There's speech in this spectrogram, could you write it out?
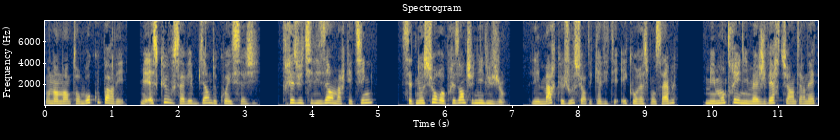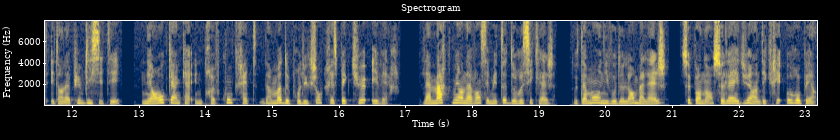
On en entend beaucoup parler, mais est-ce que vous savez bien de quoi il s'agit? Très utilisé en marketing, cette notion représente une illusion. Les marques jouent sur des qualités éco-responsables, mais montrer une image verte sur Internet et dans la publicité n'est en aucun cas une preuve concrète d'un mode de production respectueux et vert. La marque met en avant ses méthodes de recyclage, notamment au niveau de l'emballage, Cependant, cela est dû à un décret européen,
